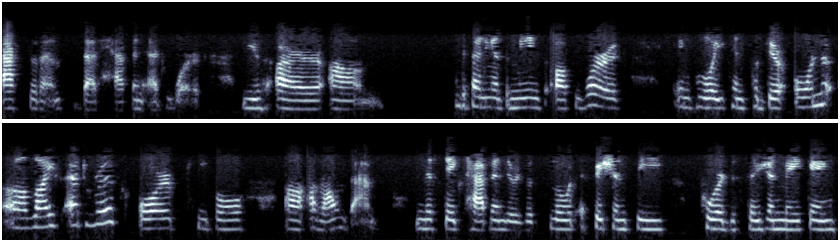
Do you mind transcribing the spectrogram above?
accidents that happen at work. You are, depending on the means of work, employee can put their own uh, life at risk or people uh, around them. Mistakes happen. There's a slowed efficiency, poor decision making,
